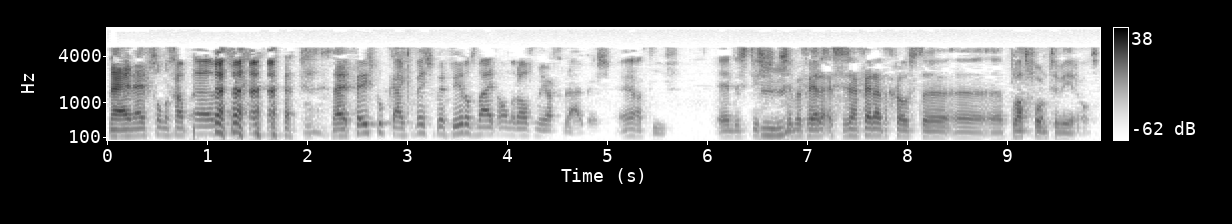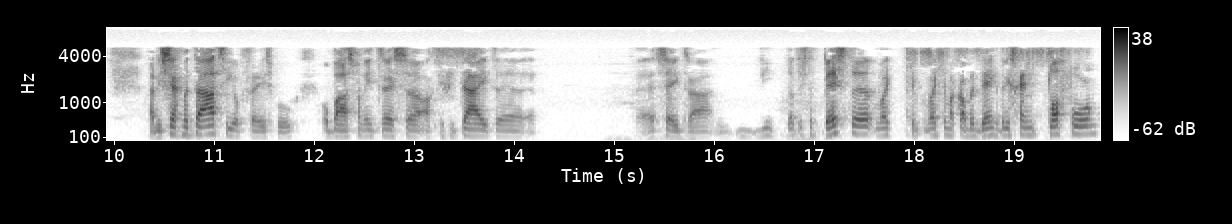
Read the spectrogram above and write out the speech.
Nee, nee, zonder grap. nee, Facebook, kijk, Facebook heeft wereldwijd anderhalf miljard gebruikers. Hè, actief. Uh, dus het is, mm -hmm. ze, hebben ver, ze zijn veruit de grootste platform ter wereld. Nou, die segmentatie op Facebook, op basis van interesse, activiteiten, et cetera, dat is het beste wat je, wat je maar kan bedenken. Er is geen platform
